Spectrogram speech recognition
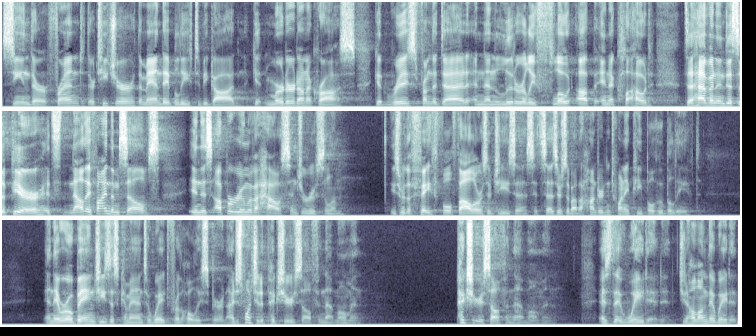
seen their friend, their teacher, the man they believed to be God, get murdered on a cross, get raised from the dead, and then literally float up in a cloud to heaven and disappear. It's now they find themselves in this upper room of a house in Jerusalem. These were the faithful followers of Jesus. It says there's about 120 people who believed. And they were obeying Jesus' command to wait for the Holy Spirit. I just want you to picture yourself in that moment. Picture yourself in that moment. As they waited. Do you know how long they waited?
